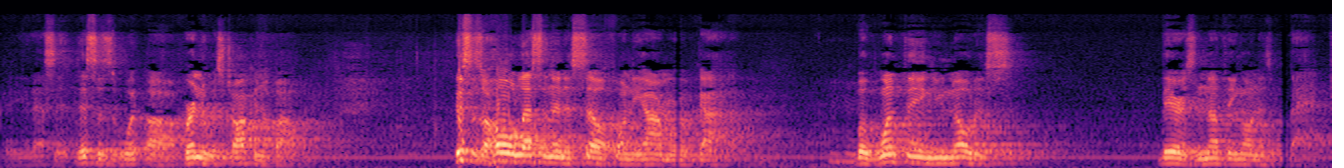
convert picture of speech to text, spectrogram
Okay, that's it. This is what uh, Brenda was talking about. This is a whole lesson in itself on the armor of God. But one thing you notice, there is nothing on his back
